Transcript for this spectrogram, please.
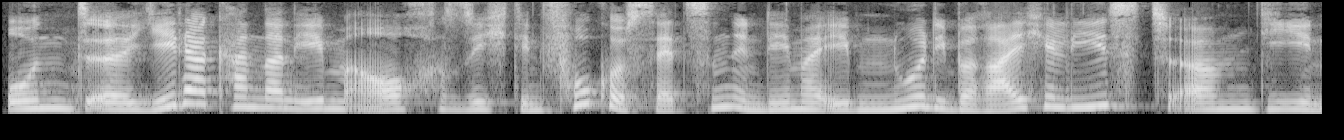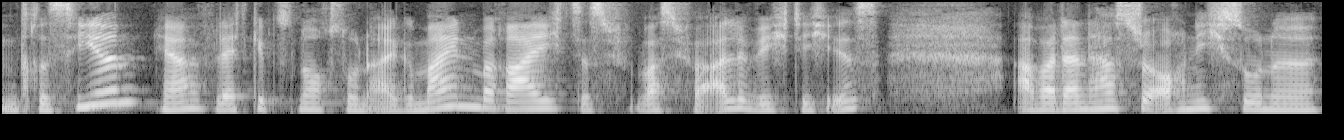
Und äh, jeder kann dann eben auch sich den Fokus setzen, indem er eben nur die Bereiche liest, ähm, die ihn interessieren. Ja, vielleicht gibt's noch so einen allgemeinen Bereich, das, was für alle wichtig ist. Aber dann hast du auch nicht so eine,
